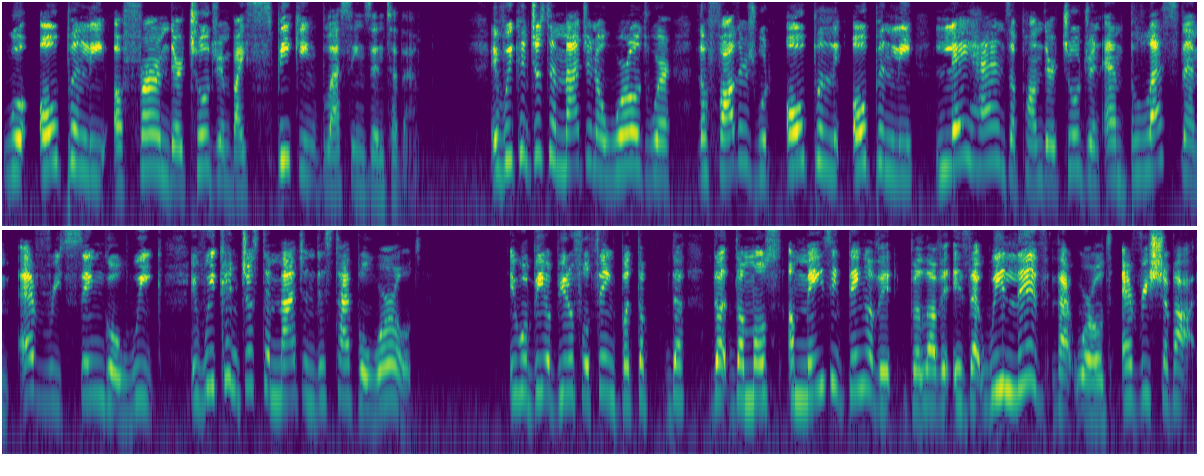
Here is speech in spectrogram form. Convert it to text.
will openly affirm their children by speaking blessings into them. If we can just imagine a world where the fathers would openly openly lay hands upon their children and bless them every single week. If we can just imagine this type of world, it would be a beautiful thing. But the the the, the most amazing thing of it, beloved, is that we live that world every Shabbat.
